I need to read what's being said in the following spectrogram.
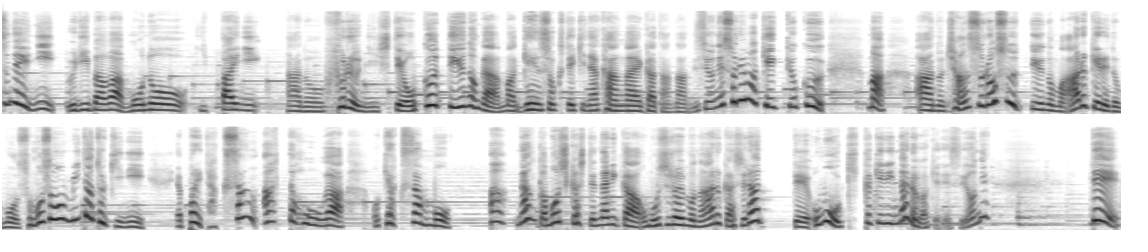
常に売り場は物をいっぱいにあのフルにしておくっていうのが、まあ、原則的な考え方なんですよね。それは結局、まあ、あのチャンスロスっていうのもあるけれどもそもそも見た時にやっぱりたくさんあった方がお客さんもあなんかもしかして何か面白いものあるかしらっって思うきっかけになるわけですよね。で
